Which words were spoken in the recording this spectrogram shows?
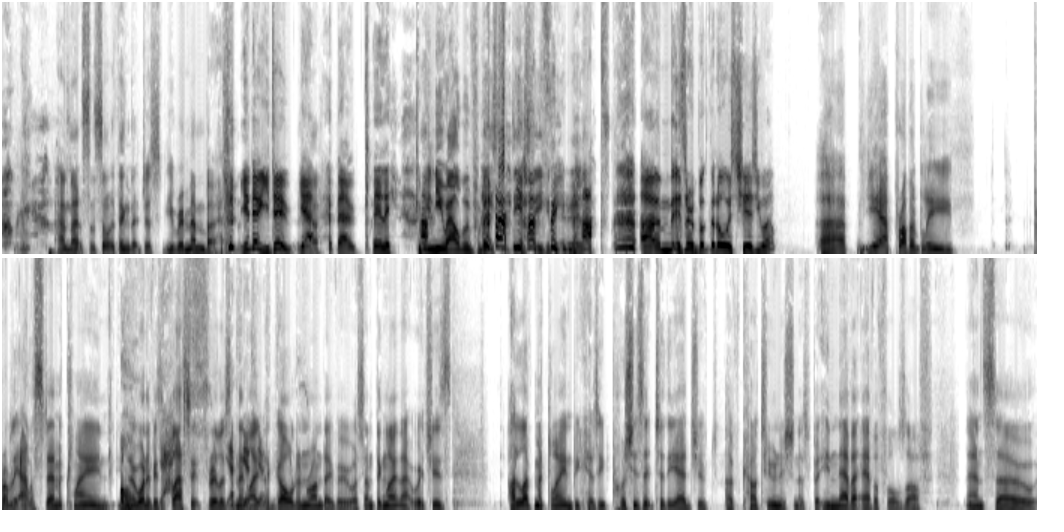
and that's the sort of thing that just you remember. You know, you do. Yeah. No, clearly. Could be a new album from ACDC. yeah, I've seen that. Um, is there a book that always cheers you up? Uh, yeah, probably. Probably Alistair MacLean, you Oh, know, one of his yes. classic thrillers, Yes, something yes, like yes. The Golden Rendezvous or something like that, which is I love MacLean because he pushes it to the edge of, of cartoonishness, but he never ever falls off. And so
